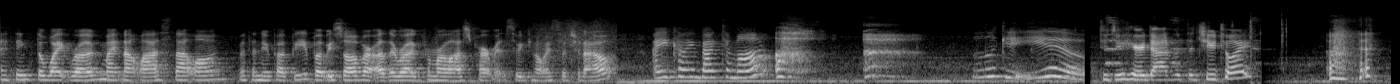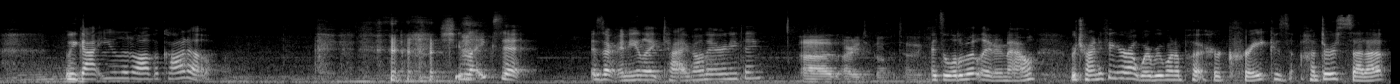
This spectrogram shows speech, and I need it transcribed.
I think the white rug might not last that long with a new puppy, but we still have our other rug from our last apartment, so we can always switch it out. Are you coming back to mom? Look at you. Did you hear dad with the chew toy? we got you little avocado. she likes it. Is there any like tag on it or anything? uh, I already took off the tag. It's a little bit later now. We're trying to figure out where we want to put her crate because Hunter's setup,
